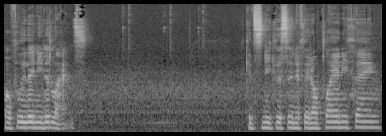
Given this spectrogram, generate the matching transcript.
Hopefully they needed lands. Can sneak this in if they don't play anything.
